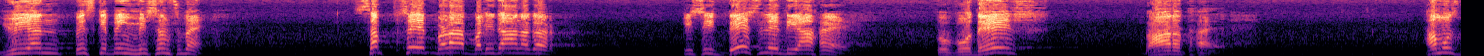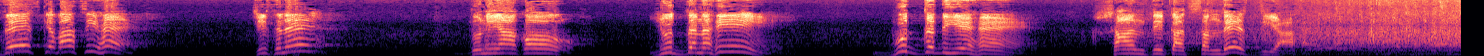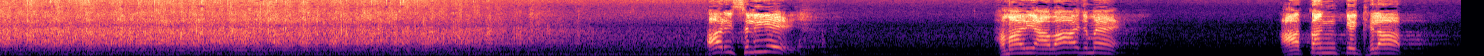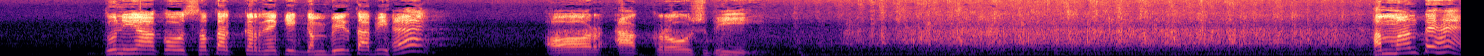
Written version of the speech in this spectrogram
यूएन पीस कीपिंग मिशन में सबसे बड़ा बलिदान अगर किसी देश ने दिया है तो वो देश भारत है। हम उस देश के वासी हैं जिसने दुनिया को युद्ध नहीं, बुद्ध दिए हैं। शांति का संदेश दिया है। और इसलिए हमारी आवाज़ में आतंक के खिलाफ दुनिया को सतर्क करने की गंभीरता भी है और आक्रोश भी। हम मानते हैं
